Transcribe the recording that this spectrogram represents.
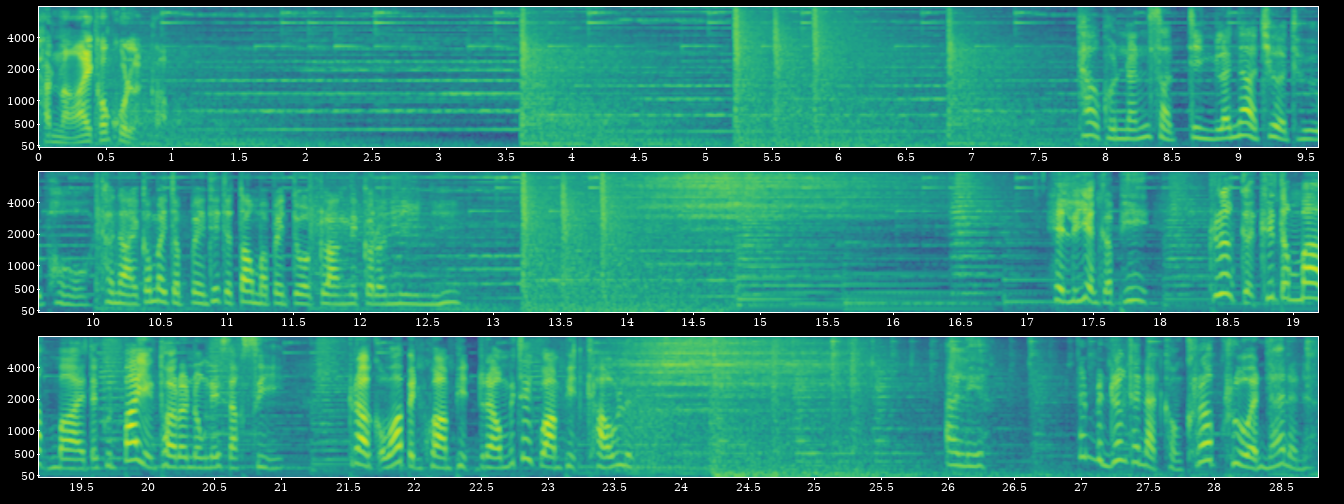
ทนายของคุณล่ะครับ ถ้าคนนั้นสัตย์จริงและน่าเชื่อถือพอ ทนายก็ไม่จำเป็นที่จะต้องมาเป็นตัวกลางในกรณีนี้ เห็นหรือยังคะพี่ เรื่องเกิดขึ้นตั้งมากมาย แต่คุณป้ายังทรนงในศักดิ์ศรีเราก็ว่าเป็นความผิดเราไม่ใช่ความผิดเขาเลย อาเลียนั่นเป็นเรื่องถนัดของครอบครัวนั่นน่ะนะ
